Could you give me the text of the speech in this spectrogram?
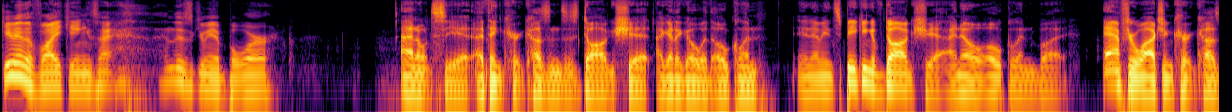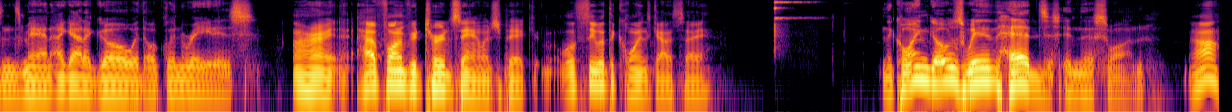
give me the Vikings. I, and this is gonna be a bore. I don't see it. I think Kirk Cousins is dog shit. I got to go with Oakland. And I mean, speaking of dog shit, I know Oakland, but after watching Kirk Cousins, man, I got to go with Oakland Raiders. All right, have fun with your turd sandwich pick. Let's see what the coins got to say. The coin goes with heads in this one. Oh,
